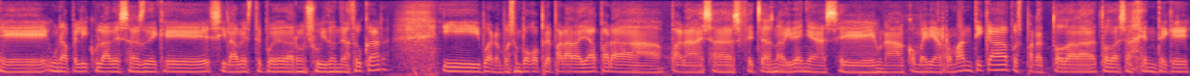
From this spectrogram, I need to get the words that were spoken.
Eh, una película de esas de que si la ves te puede dar un subidón de azúcar. Y bueno, pues un poco preparada ya para, para esas fechas navideñas. Eh, una comedia romántica, pues para toda, toda esa gente que,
